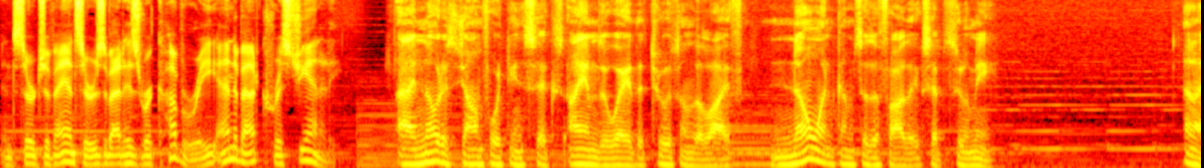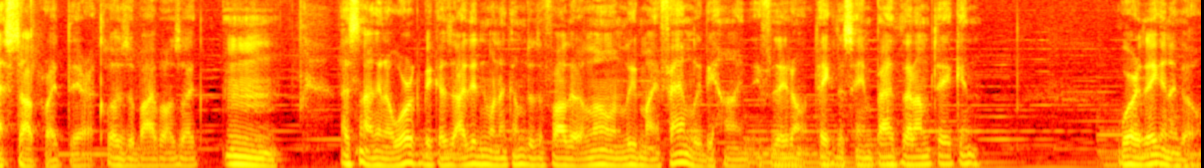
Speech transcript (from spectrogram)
in search of answers about his recovery and about Christianity. I noticed John 14, 6, I am the way, the truth, and the life. No one comes to the Father except through me. And I stopped right there. I closed the Bible. I was like, hmm, that's not going to work because I didn't want to come to the Father alone, leave my family behind. If they don't take the same path that I'm taking, where are they going to go?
